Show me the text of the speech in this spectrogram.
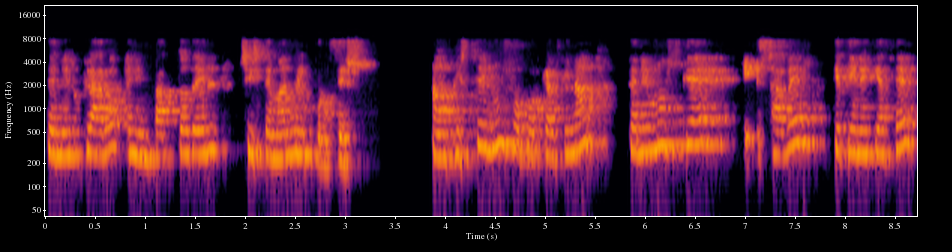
tener claro el impacto del sistema en el proceso. Aunque esté en uso, porque al final tenemos que saber qué tiene que hacer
